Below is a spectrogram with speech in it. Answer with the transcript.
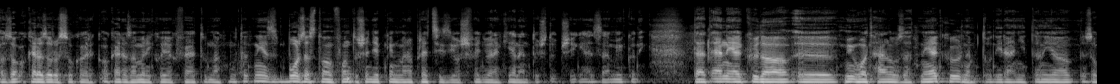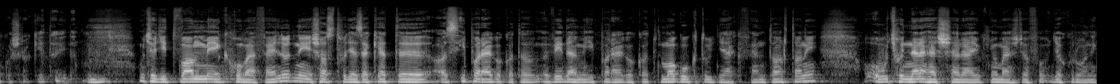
az, akár az oroszok, akár az amerikaiak fel tudnak mutatni. Ez borzasztóan fontos egyébként, mert a precíziós fegyverek jelentős többsége ezzel működik. Tehát enélkül a ö, műhold hálózat nélkül nem tud irányítani az okos rakétáidat. Uh-huh. Úgyhogy itt van még hová fejlődni, és azt, hogy ezeket az iparágokat, a védelmi iparágokat maguk tudják fenntartani, úgyhogy ne lehessen rájuk nyomást gyakorolni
